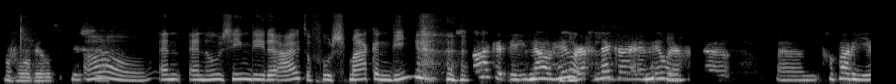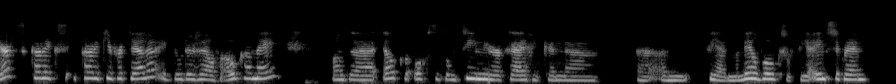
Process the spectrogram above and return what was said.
bijvoorbeeld. Dus, eh, oh, en, en hoe zien die eruit? Of hoe smaken die? smaken die? Nou, heel erg lekker en heel erg uh, um, gevarieerd, kan ik, kan ik je vertellen. Ik doe er zelf ook aan mee. Want elke ochtend om tien uur krijg ik een, een via mijn mailbox of via Instagram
